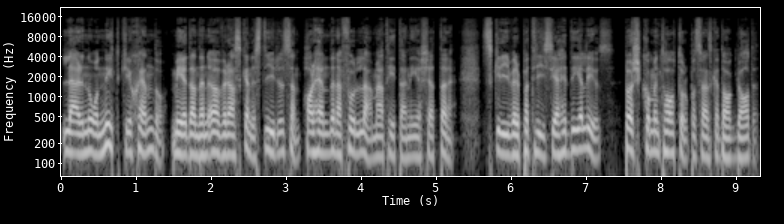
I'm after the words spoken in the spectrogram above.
lär nå nytt crescendo medan den överraskande styrelsen har händerna fulla med att hitta en ersättare, skriver Patricia Hedelius, börskommentator på Svenska Dagbladet.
